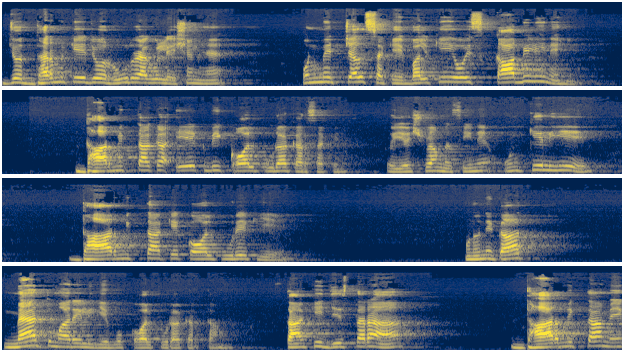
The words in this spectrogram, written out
جو دھرم کے جو رول ریگولیشن ہیں، ان میں چل سکے، بلکہ وہ اس قابل ہی نہیں۔ دھارمکتا کا ایک بھی کال پورا کر سکے تو یشوا مسیح نے ان کے لیے دھارمکتا کے کال پورے کیے۔ انہوں نے کہا، میں تمہارے لیے وہ کال پورا کرتا ہوں، تاکہ جس طرح دھارمکتا میں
